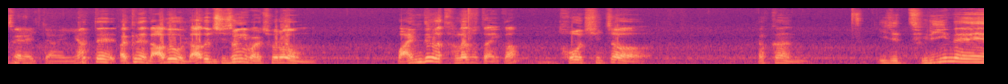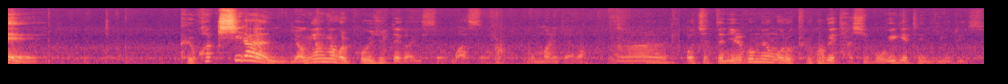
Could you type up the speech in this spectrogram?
그랬잖아요. 그때 아 근데 나도 나도 지성이 말처럼 마인드가 달라졌다니까. 더 진짜 약간 이제 드림의 그 확실한 영향력을 보여줄 때가 있어 왔어. 뭔 말인지 알아? 음, 어쨌든 일곱 명으로 결국에 다시 모이게 된 이유도 있어.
